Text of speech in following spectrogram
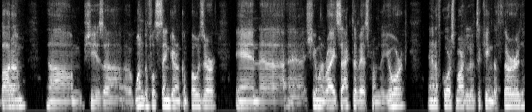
bottom. Um, she is a, a, wonderful singer and composer and a human rights activist from New York. And of course, Martin Luther King III,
